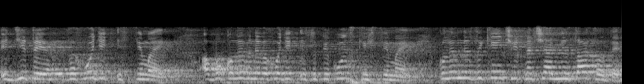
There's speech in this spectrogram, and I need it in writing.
діти виходять із сімей, або коли вони виходять із опікунських сімей, коли вони закінчують навчальні заклади,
